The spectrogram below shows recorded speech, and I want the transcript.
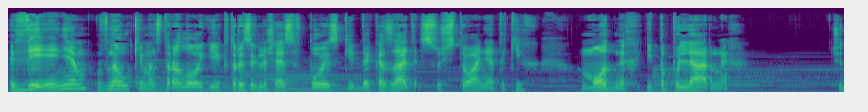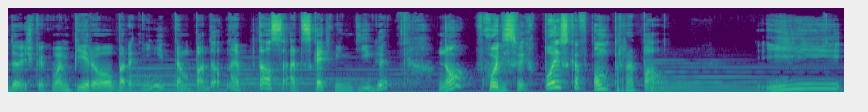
веянием в науке монстрологии, который заключается в поиске доказательств существования таких модных и популярных чудовищ, как вампиры, оборотни и тому подобное, пытался отыскать Виндиго, но в ходе своих поисков он пропал. И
